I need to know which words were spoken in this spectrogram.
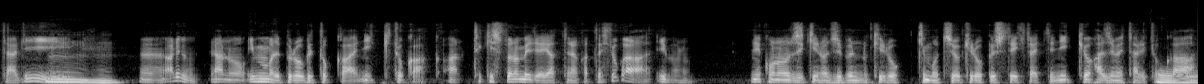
たり、うん、うん、あるいはあの今までブログとか日記とかあテキストのメディアやってなかった人が今のね、この時期の自分の記録、気持ちを記録していきたいって日記を始めたりとか、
